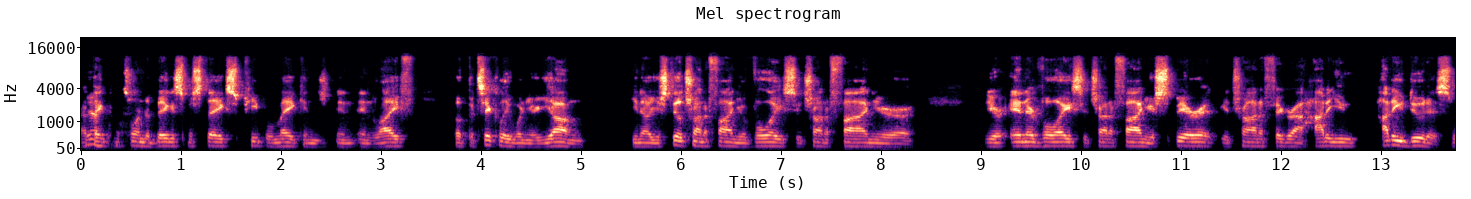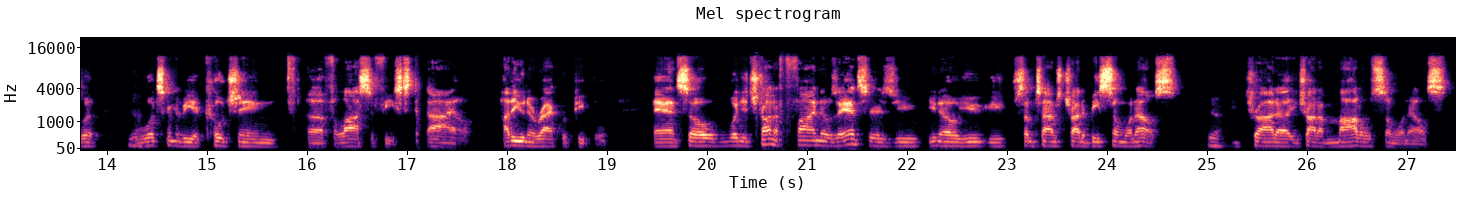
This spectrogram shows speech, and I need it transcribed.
I yeah. think that's one of the biggest mistakes people make in, in, in life, but particularly when you're young, you know, you're still trying to find your voice. You're trying to find your your inner voice. You're trying to find your spirit. You're trying to figure out how do you how do you do this? What yeah. what's going to be your coaching uh, philosophy style? How do you interact with people? And so when you're trying to find those answers, you you know you you sometimes try to be someone else. Yeah. You try to you try to model someone else,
